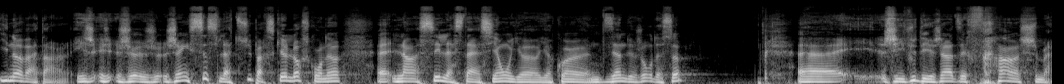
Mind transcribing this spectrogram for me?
innovateur. Et j'insiste là-dessus parce que lorsqu'on a euh, lancé la station il y a, il y a quoi, une dizaine de jours de ça, euh, j'ai vu des gens dire franchement,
